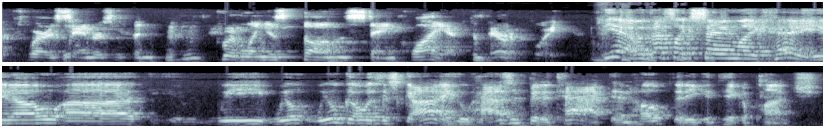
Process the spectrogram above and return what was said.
years, whereas Sanders has been Mhm. twiddling his thumbs, staying quiet comparatively. Yeah, but that's like saying like, hey, you know, uh, we we'll we'll go with this guy who hasn't been attacked and hope that he can take a punch.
